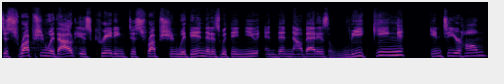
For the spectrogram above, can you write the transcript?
disruption without is creating disruption within that is within you, and then now that is leaking into your home?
